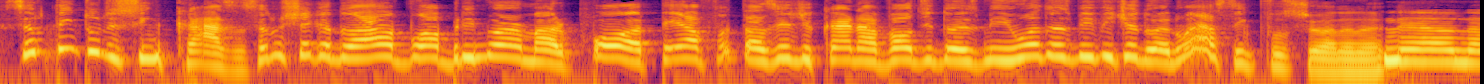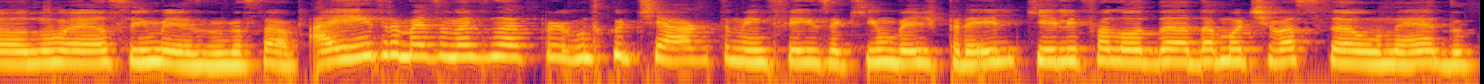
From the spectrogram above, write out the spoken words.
você não tem tudo isso em casa. Você não chega do, ah, vou abrir meu armário. Pô, tem a fantasia de carnaval de 2001 a 2022. Não é assim que funciona, né? Não, não, não é assim mesmo, Gustavo. Aí entra mais ou menos na pergunta que o Thiago também fez aqui, um beijo para ele, que ele falou da, da motivação, né, do,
